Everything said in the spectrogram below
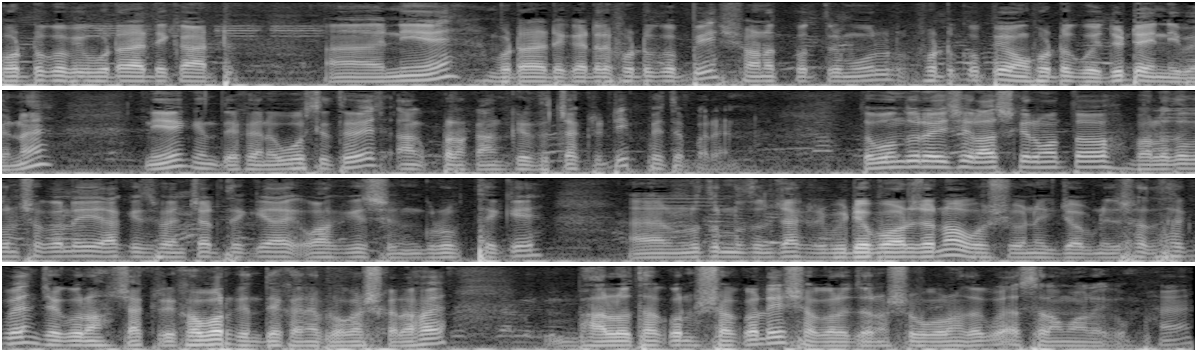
ফটোকপি ভোটার আইডি কার্ড নিয়ে ভোটার আইডি কার্ডের ফটোকপি সনদপত্রের মূল ফটোকপি এবং ফটোকপি দুটাই নেবেন হ্যাঁ? নিয়ে কিন্তু এখানে উপস্থিত হয়ে আপনার কাঙ্ক্ষিত চাকরিটি পেতে পারেন। তো বন্ধুরা, এই ছিল আজকের মতো। ভালো থাকুন সকলেই। আকিস ভেঞ্চার থেকে, আকিস গ্রুপ থেকে নতুন নতুন চাকরির ভিডিও পাওয়ার জন্য অবশ্যই অনেক জব নিজের সাথে থাকবেন। যে কোনো চাকরির খবর কিন্তু এখানে প্রকাশ করা হয়। ভালো থাকুন সকলেই। সকলের জন্য শুভকামনা থাকবে। আসসালামু আলাইকুম হ্যাঁ?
